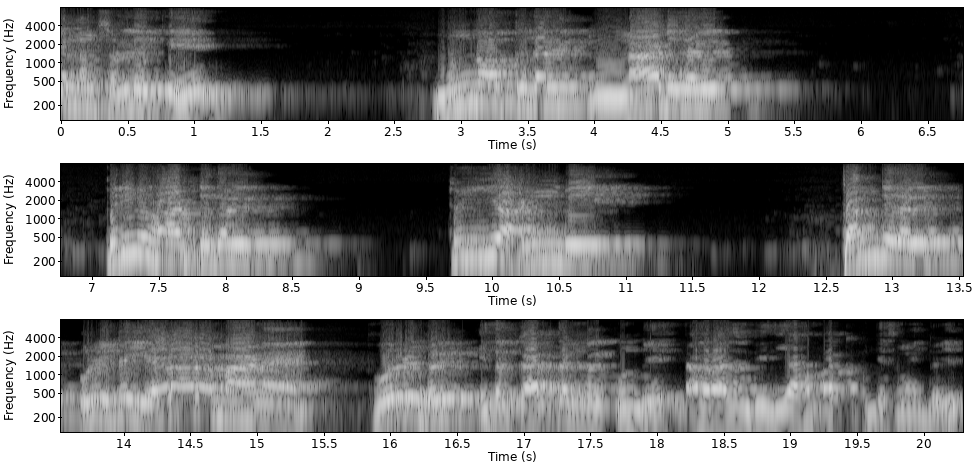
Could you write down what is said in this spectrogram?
என்னும் சொல்லுக்கு முன்னோக்குதல் நாடுகள் பிரிவு காட்டுதல் துய்ய அன்பு தங்குதல் உள்ளிட்ட ஏராளமான பொருள்கள் இதற்கு அர்த்தங்கள் உண்டு. அகராஜன் ரீதியாக பார்க்கக்கூடிய சமயங்களில்.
